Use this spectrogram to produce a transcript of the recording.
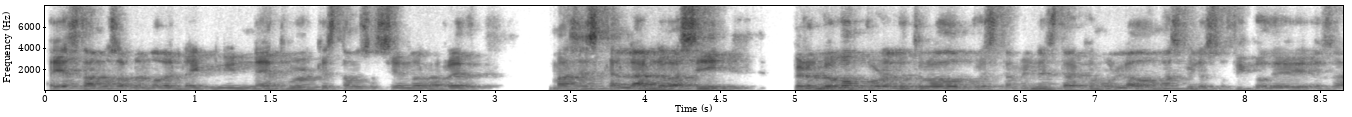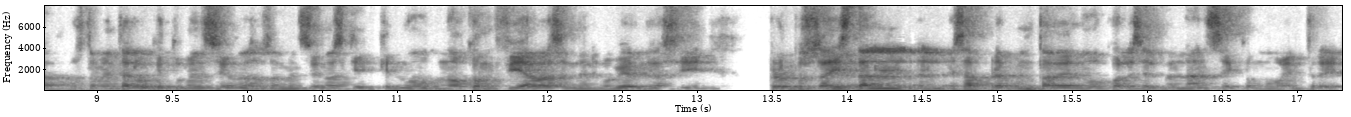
ya estamos hablando del Lightning Network, que estamos haciendo la red más escalable o así, pero luego por el otro lado, pues también está como el lado más filosófico de, o sea, justamente algo que tú mencionas, o sea, mencionas que, que no, no confiabas en el gobierno y así, pero pues ahí está esa pregunta de, ¿no? ¿Cuál es el balance como entre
